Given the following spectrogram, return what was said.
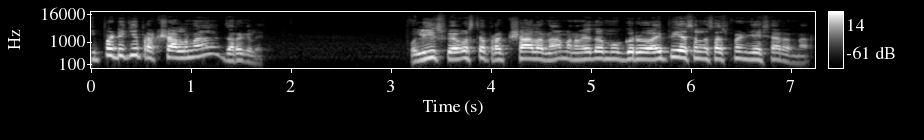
ఇప్పటికీ ప్రక్షాళన జరగలేదు. పోలీస్ వ్యవస్థ ప్రక్షాళన మనం ఏదో ముగ్గురు ఐపీఎస్లను సస్పెండ్ చేశారన్నారు.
